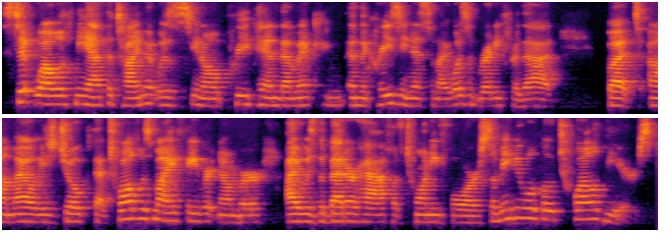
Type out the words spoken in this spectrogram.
sit well with me at the time. It was, you know, pre pandemic and the craziness, and I wasn't ready for that. But um, I always joke that 12 was my favorite number. I was the better half of 24. So maybe we'll go 12 years.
